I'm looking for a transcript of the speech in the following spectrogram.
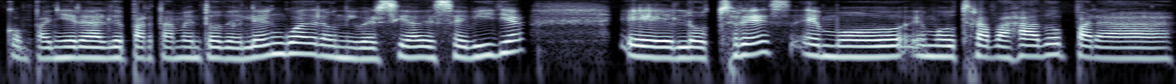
compañera del Departamento de Lengua de la Universidad de Sevilla. Eh, los tres hemos, hemos trabajado para,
